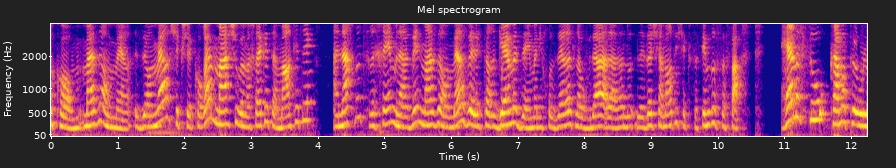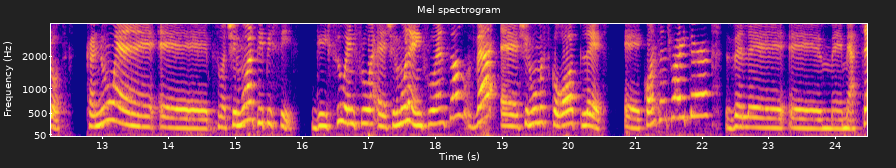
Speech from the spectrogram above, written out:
מקום. מה זה אומר? זה אומר שכשקורה משהו במחלקת ה marketing, אנחנו צריכים להבין מה זה אומר ולתרגם את זה, אם אני חוזרת לעובדה, לזה שאמרתי שכספים זו שפה. הם עשו כמה פעולות. קנו, אה, אה, זאת אומרת, שילמו על PPC, גייסו, influ, אה, שילמו ל influencer ושילמו משכורות ל... content writer ולמעצב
